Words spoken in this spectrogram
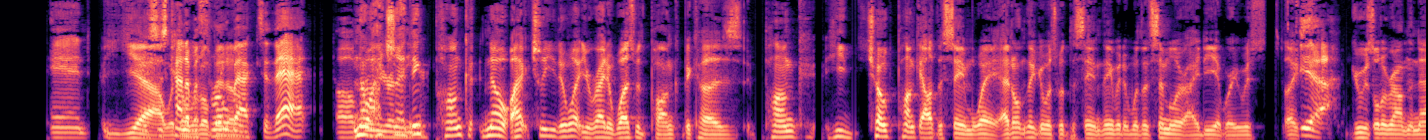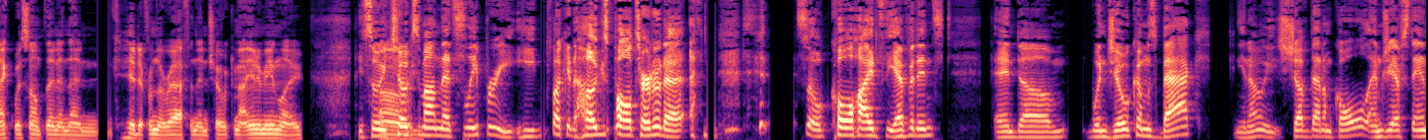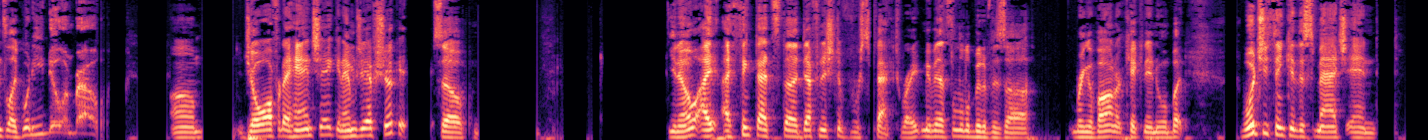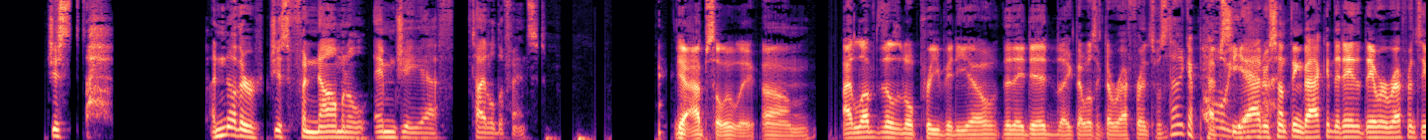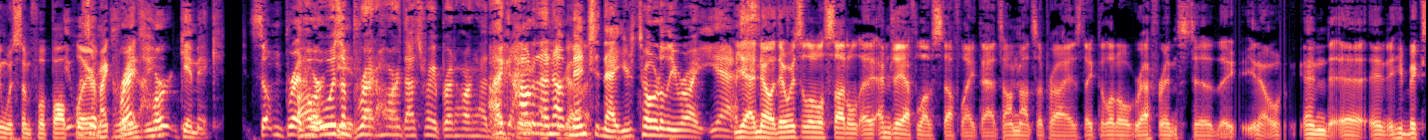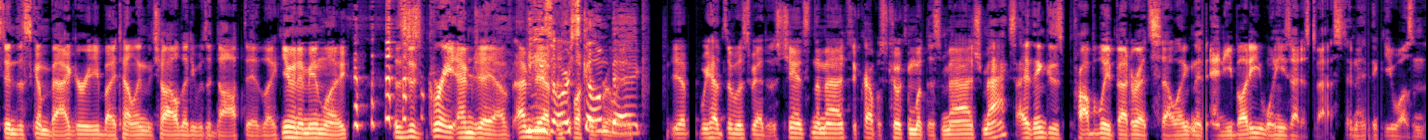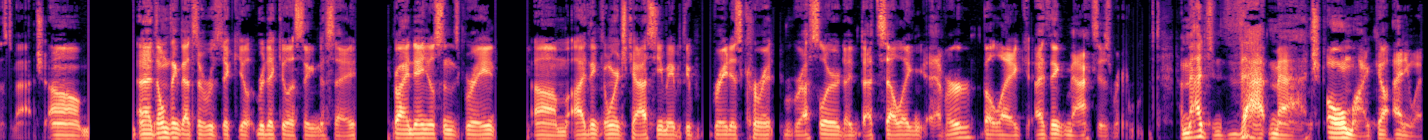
And yeah, this is kind of a throwback to that. Of No, actually, I the think year. Punk. No, actually, you know what? You're right. It was with Punk because Punk he choked Punk out the same way. I don't think it was with the same thing, but it was a similar idea where he was like Yeah. goozled around the neck with something and then hit it from the ref and then choked him out. You know what I mean? Like, So he chokes Um, him out in that sleeper. He, he fucking hugs Paul Turner to, so Cole hides the evidence. And um, when Joe comes back, you know, he shoved at him Cole. MJF stands like, what are you doing, bro? Um, Joe offered a handshake and MJF shook it. So, you know, I, I think that's the definition of respect, right? Maybe that's a little bit of his uh, Ring of Honor kicking into him. But what'd you think of this match? And just another just phenomenal MJF title defense. yeah, absolutely. Um, I loved the little pre-video that they did. Like that was like the reference. Was that like a Pepsi Oh, yeah. ad or something back in the day that they were referencing with some football It was player? a Am I Bret crazy? Hart gimmick. Something Bret oh, Hart. it was a did. Bret Hart. That's right. Bret Hart had that. I, how did I, not mention that? You're totally right. Yes. Yeah, no, there was a little subtle. Uh, MJF loves stuff like that, so I'm not surprised. Like the little reference to the, you know, and uh, and he mixed into scumbaggery by telling the child that he was adopted. Like, you know what I mean? Like, it's just great. MJF. MJF He's is our fucking brilliant. scumbag. Yep, we had the we had this chance in the match. The crowd was cooking with this match. Max, I think, is probably better at selling than anybody when he's at his best, and I think he was in this match. Um, and I don't think that's a ridiculous ridiculous thing to say. Bryan Danielson's great. Um, I think Orange Cassidy may be the greatest current wrestler that, that's selling ever, but like I think Max is. Imagine that match! Oh my god! Anyway,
